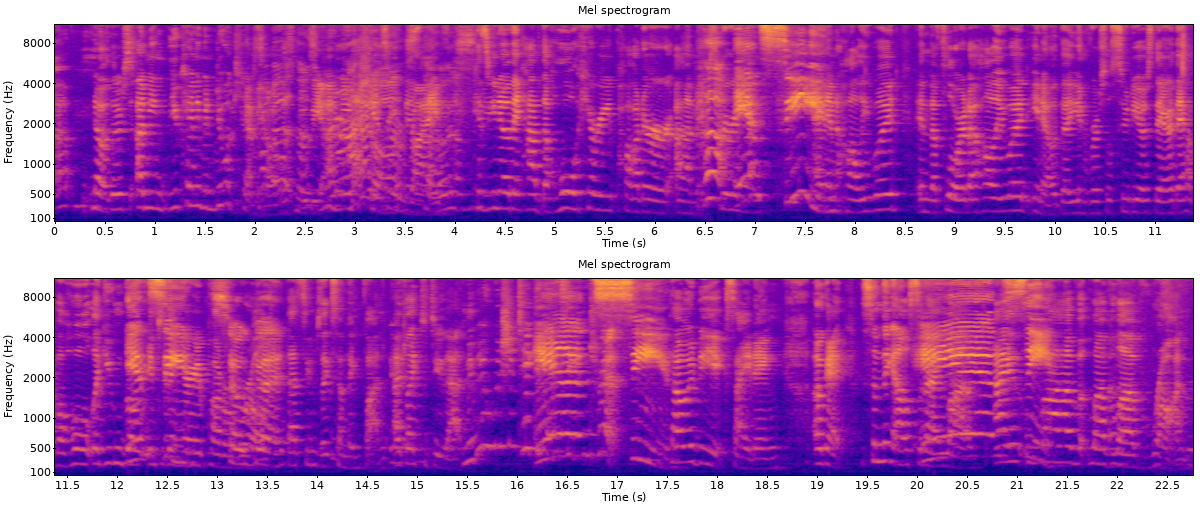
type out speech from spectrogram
um, no, there's. I mean, you can't even do a cameo in this movie. I mean, that commercials? a ride because you know they have the whole Harry Potter um, Huh, experience and scene. and in Hollywood, in the Florida Hollywood, you know, the Universal Studios there, they have a whole like you can go And into the. Harry Potter So world. good. That seems like something fun. I'd like to do that. Maybe we should take an and and trip. Scene. That would be exciting. Okay, something else that I love. And I scene. love, love, love Ron.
